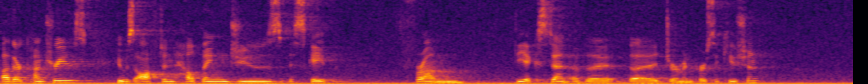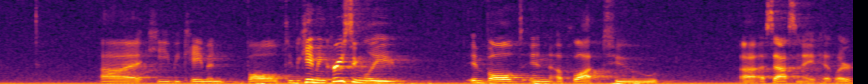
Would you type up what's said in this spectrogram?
other countries, he was often helping Jews escape from the extent of the, the German persecution. Uh, he became involved, he became increasingly involved in a plot to uh, assassinate Hitler,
